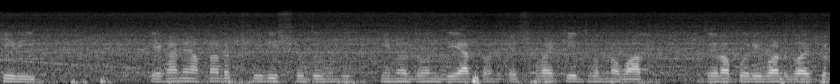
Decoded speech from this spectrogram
ফ্রি। এখানে আপনাদের ফ্রি শুধু বিনোদন দেওয়ার জন্য সবাইকে ধন্যবাদ। জেলা পরিবার জয়পুর।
